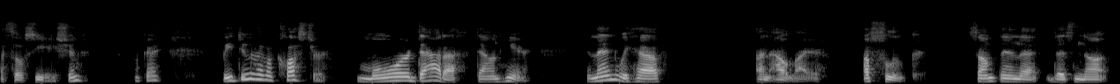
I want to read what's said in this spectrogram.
association. Okay, we do have a cluster, more data down here. And then we have an outlier, a fluke, something that does not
